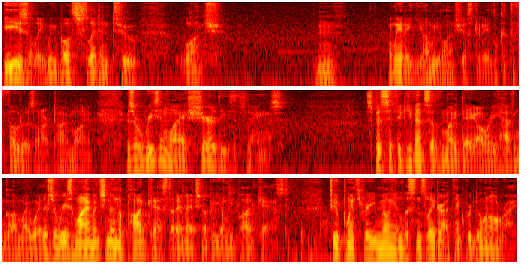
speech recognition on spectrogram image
easily we both slid into lunch. Mm. And we had a yummy lunch yesterday. Look at the photos on our timeline. There's a reason why I share these things. Specific events of my day already having gone my way. There's a reason why I mentioned in the podcast that I mentioned up a yummy podcast. 2.3 million listens later, I think we're doing all right.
